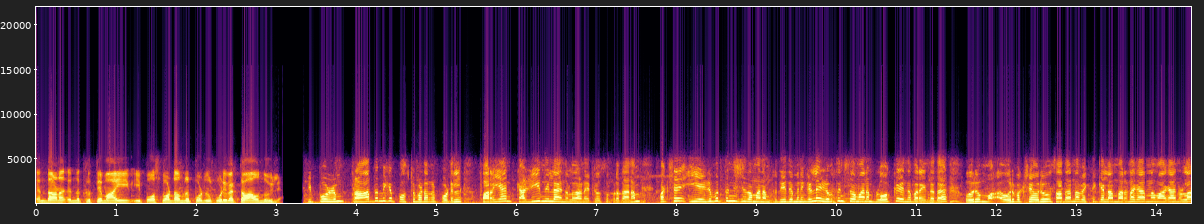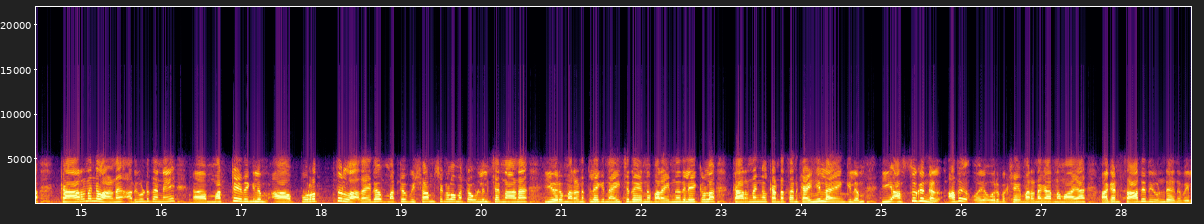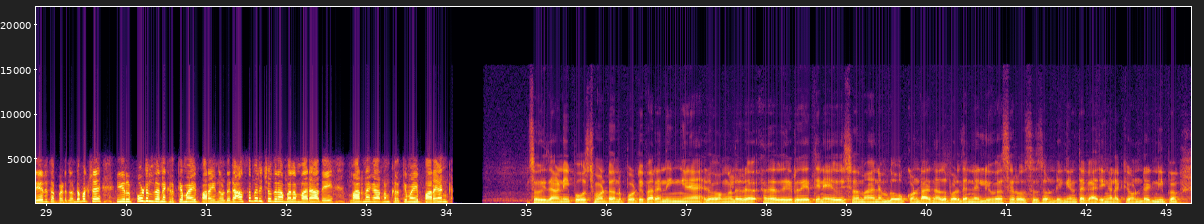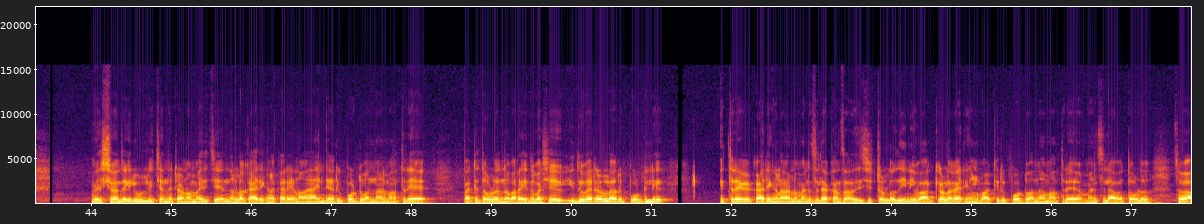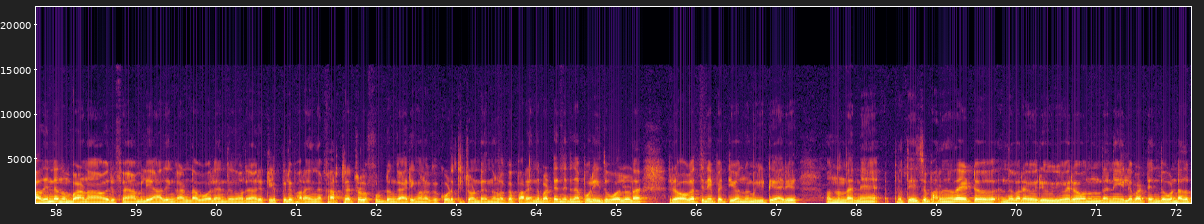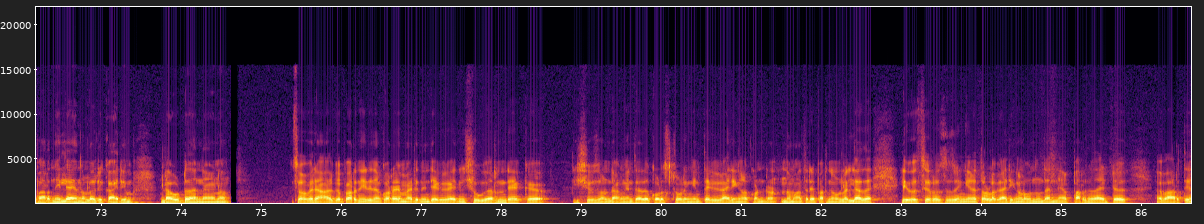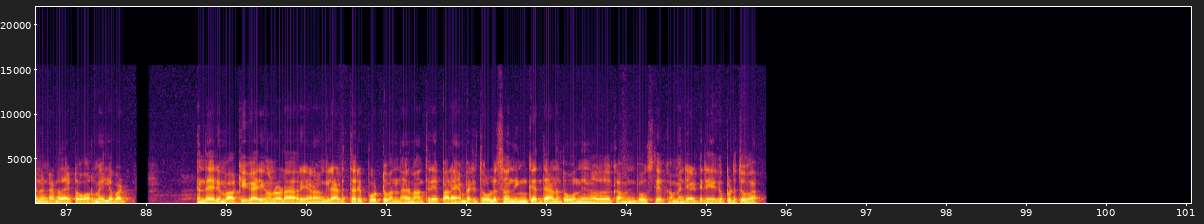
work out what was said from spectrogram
എന്താണ് എന്ന് കൃത്യമായി ഈ പോസ്റ്റ്മോർട്ടം റിപ്പോർട്ടിൽ കൂടി വ്യക്തമാവുന്നുമില്ല. ഇപ്പോഴും പ്രാഥമിക പോസ്റ്റ്മോർട്ടം റിപ്പോർട്ടിൽ പറയാൻ കഴിയുന്നില്ല എന്നുള്ളതാണ് ഏറ്റവും സുപ്രധാനം. പക്ഷേ ഈ എഴുപത്തഞ്ച് ശതമാനം ഹൃദയധമനികളിൽ എഴുപത്തഞ്ച് ശതമാനം ബ്ലോക്ക് എന്ന് പറയുന്നത് ഒരു മ- ഒരു സാധാരണ വ്യക്തിക്കെല്ലാം മരണകാരണമാകാനുള്ള കാരണങ്ങളാണ്. അതുകൊണ്ട് തന്നെ മറ്റേതെങ്കിലും ആ, പുറത്തുള്ള അതായത് മറ്റു വിഷാംശങ്ങളോ മറ്റോ ഉള്ളിൽ ചെന്നാണ് ഈ ഒരു മരണത്തിലേക്ക് നയിച്ചത് എന്ന് പറയുന്നതിലേക്കുള്ള കാരണങ്ങൾ കണ്ടെത്താൻ കഴിഞ്ഞില്ല എങ്കിലും ഈ അസുഖങ്ങൾ അത് ഒരു പക്ഷേ മരണകാരണമായ ആകാൻ സാധ്യതയുണ്ട് എന്ന് വിലയിരുത്തപ്പെടുന്നുണ്ട്. പക്ഷേ ഈ റിപ്പോർട്ടിൽ തന്നെ കൃത്യമായി പറയുന്നുണ്ട് രാസപരിശോധനാ ഫലം വരാതെ മരണകാരണം കൃത്യമായി പറയാൻ സോ ഇതാണ് ഈ പോസ്റ്റ്മോർട്ടം റിപ്പോർട്ടിൽ പറയുന്നത്. ഇങ്ങനെ രോഗങ്ങൾ അതായത് ഹൃദയത്തിന് ഏഴ് ശതമാനം ബ്ലോക്ക് ഉണ്ടായിരുന്നു. അതുപോലെ തന്നെ ലിവർ സിറോസിസ് ഉണ്ട്. ഇങ്ങനത്തെ കാര്യങ്ങളൊക്കെ ഉണ്ട്. ഇനിയിപ്പം വിഷം എന്തെങ്കിലും ഉള്ളിൽ ചെന്നിട്ടാണോ മരിച്ചത് എന്നുള്ള കാര്യങ്ങളൊക്കെ അറിയണോ? അതിന്റെ റിപ്പോർട്ട് വന്നാൽ മാത്രമേ പറ്റത്തുള്ളൂ എന്ന് പറയുന്നു. പക്ഷേ ഇതുവരെയുള്ള റിപ്പോർട്ടിൽ ഇത്രയൊക്കെ കാര്യങ്ങളാണ് മനസ്സിലാക്കാൻ സാധിച്ചിട്ടുള്ളത്. ഇനി ബാക്കിയുള്ള കാര്യങ്ങൾ ബാക്കി റിപ്പോർട്ട് വന്നാൽ മാത്രമേ മനസ്സിലാവത്തുള്ളൂ. സോ അതിന്റെ മുമ്പാണ് ആ ഒരു ഫാമിലി ആദ്യം കണ്ട പോലെ എന്തെന്ന് പറഞ്ഞാൽ ഒരു ക്ലിപ്പിൽ പറയുന്ന കറക്റ്റായിട്ടുള്ള ഫുഡും കാര്യങ്ങളൊക്കെ കൊടുത്തിട്ടുണ്ട് എന്നുള്ളൊക്കെ പറയുന്നത്. ബട്ട് എന്നിരുന്നാൽ പോലും ഇതുപോലുള്ള രോഗത്തിനെ പറ്റിയൊന്നും വീട്ടുകാർ ഒന്നും തന്നെ പ്രത്യേകിച്ച് പറഞ്ഞതായിട്ട് എന്താ പറയുക ഒരു വിവരം ഒന്നും തന്നെ ഇല്ല. ബട്ട് എന്തുകൊണ്ട് അത് പറഞ്ഞില്ല എന്നുള്ളൊരു കാര്യം ഡൗട്ട് തന്നെയാണ്. സോ അവരാകെ പറഞ്ഞിരുന്ന കുറേ മരുന്നിന്റെയൊക്കെ കാര്യം ഷുഗറിന്റെയൊക്കെ ഇഷ്യൂസ് ഉണ്ട്. അങ്ങനത്തെ അത് കൊളസ്ട്രോൾ ഇങ്ങനത്തെയൊക്കെ കാര്യങ്ങളൊക്കെ ഉണ്ടെന്ന് മാത്രമേ പറഞ്ഞുള്ളൂ. അല്ലാതെ ലിവർ സിറോസിസ് ഇങ്ങനത്തുള്ള കാര്യങ്ങളൊന്നും തന്നെ പറഞ്ഞതായിട്ട് വാർത്തയൊന്നും കണ്ടതായിട്ട് ഓർമ്മയില്ല. ബട്ട് എന്തായാലും ബാക്കി കാര്യങ്ങളോട് അറിയണമെങ്കിൽ അടുത്ത റിപ്പോർട്ട് വന്നാൽ മാത്രമേ പറയാൻ പറ്റത്തുള്ളൂ. സോ നിങ്ങൾക്ക് എന്താണ് തോന്നുന്നത് കമന്റ് ബോക്സിൽ കമന്റായിട്ട് രേഖപ്പെടുത്തുക.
